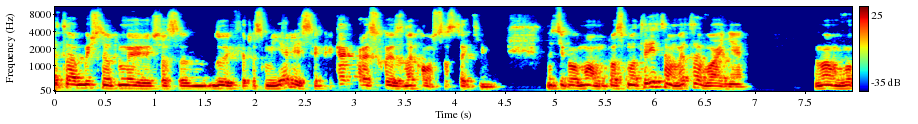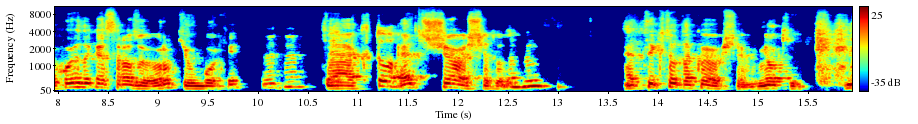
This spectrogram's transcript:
Это обычно, вот мы сейчас до эфира смеялись, как происходит знакомство с такими. Ну, типа, мама, посмотри, там, это Ваня. Мама выходит такая сразу, руки в боки. Угу. Так, Кто? это что вообще тут? Угу. А ты кто такой вообще? Мелкий.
